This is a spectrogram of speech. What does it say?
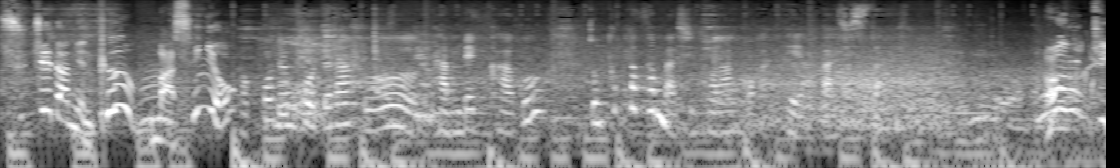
수제 라면 그 맛은요. 꼬들꼬들하고 담백하고 좀 톡톡한 맛이 덜한 것 같아요. 맛있어요. 엄지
